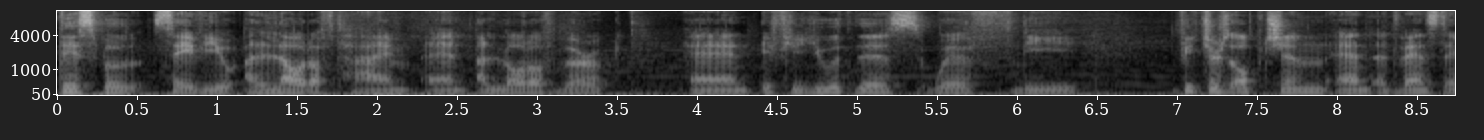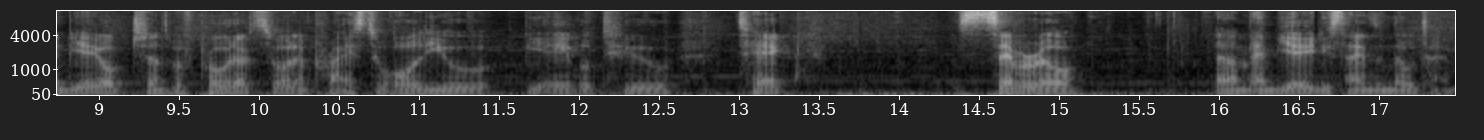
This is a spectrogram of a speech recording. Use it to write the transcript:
this will save you a lot of time and a lot of work and if you use this with the features option and advanced MBA options with products all and price to all, you be able to tag several um, MBA designs in no time.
